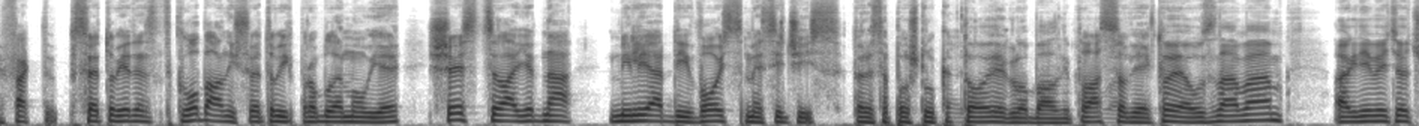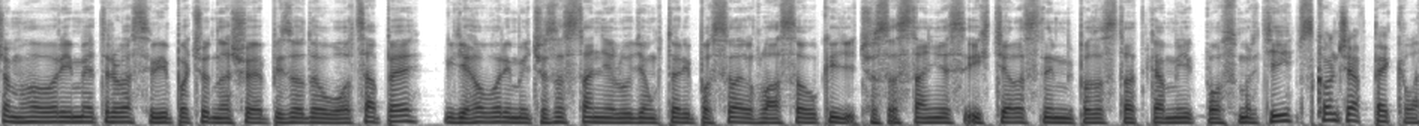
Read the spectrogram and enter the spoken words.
fakt svetový, jeden z globálnych svetových problémov je 6,1 miliardy voice messages, ktoré sa pošlú To je globálny problém. hlasoviek. To ja uznávam. Ak neviete, o čom hovoríme, treba si vypočuť našu epizódu o Whatsappe, kde hovoríme, čo sa stane ľuďom, ktorí posielajú hlasovky, čo sa stane s ich telesnými pozostatkami po smrti. Skončia v pekle.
